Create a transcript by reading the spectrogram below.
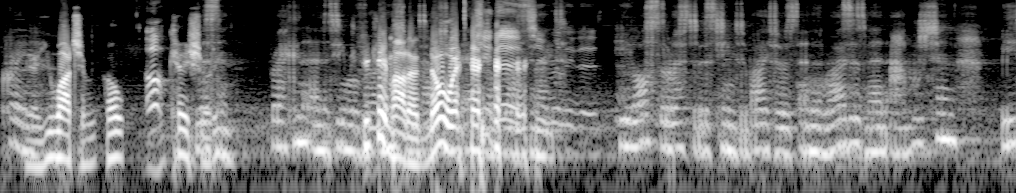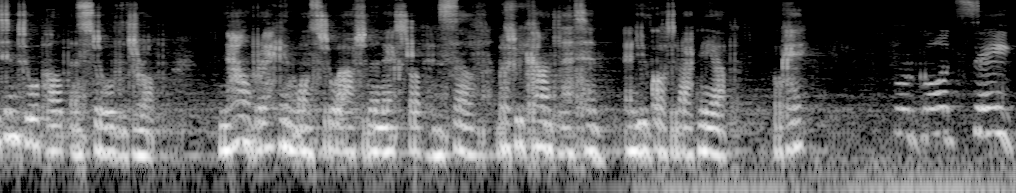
Crane. Yeah, you watch him. Oh, Oh. okay, shorty. Listen, Brecken and the team He came out of nowhere. She did, she really did. He lost the rest of his team to biters, and then Rais's men ambushed him, beat him to a pulp, and stole the drop. Now Brecken wants to go after the next drop himself, but we can't let him, and you've got to back me up, okay? For God's sake,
